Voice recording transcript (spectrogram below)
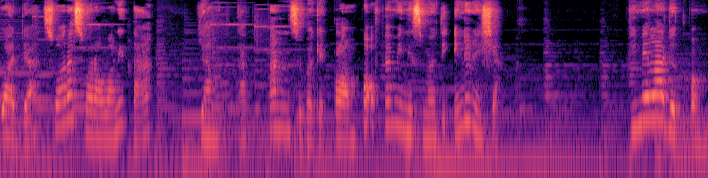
wadah suara-suara wanita yang dikatakan sebagai kelompok feminisme di Indonesia. Vimela.com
